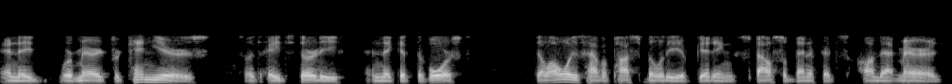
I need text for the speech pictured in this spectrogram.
and they were married for 10 years, so at age 30 and they get divorced, they'll always have a possibility of getting spousal benefits on that marriage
